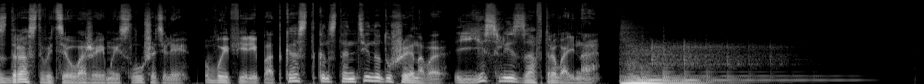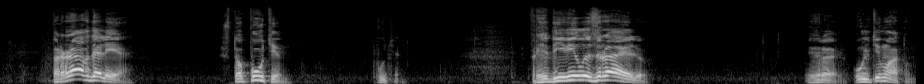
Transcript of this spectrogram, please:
Здравствуйте, уважаемые слушатели! В эфире подкаст Константина Душенова «Если завтра война». Правда ли, что Путин, Путин предъявил Израилю, Израилю ультиматум,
